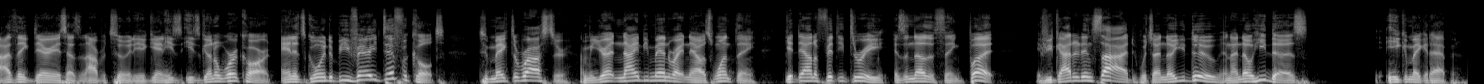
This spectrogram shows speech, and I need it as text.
I think Darius has an opportunity. Again, he's, he's going to work hard, and it's going to be very difficult to make the roster. I mean, you're at 90 men right now. It's one thing. Get down to 53 is another thing. But if you got it inside, which I know you do, and I know he does, he can make it happen.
